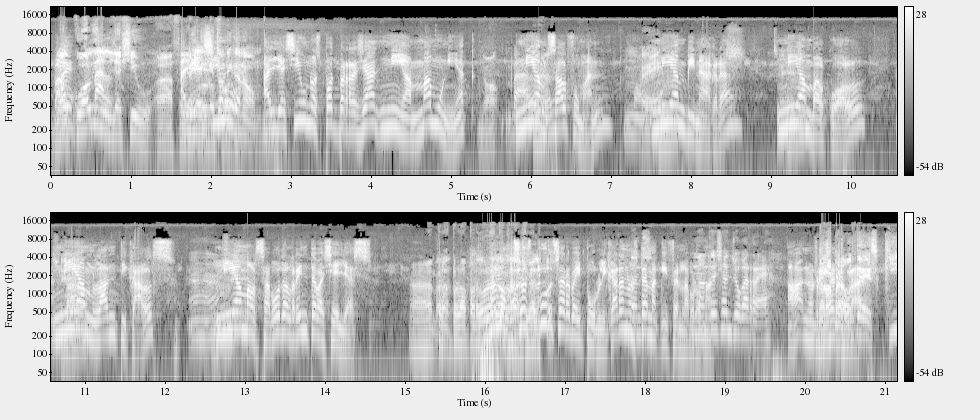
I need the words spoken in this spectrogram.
Vale? L'alcohol i el lleixiu uh, El lleixiu, no. el lleixiu no es pot barrejar ni amb amoníac, No. Ni amb sal fumant, bé. ni amb vinagre, ni amb alcohol, ni amb l'anticals, Ahà. ni amb el sabó del rentavaixelles. Ah, però, però perdona... No, no, això és pur servei públic. Ara no estem aquí fent la No broma. ens deixen jugar res. Ah, no ens Però la pregunta jugar. és, qui,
